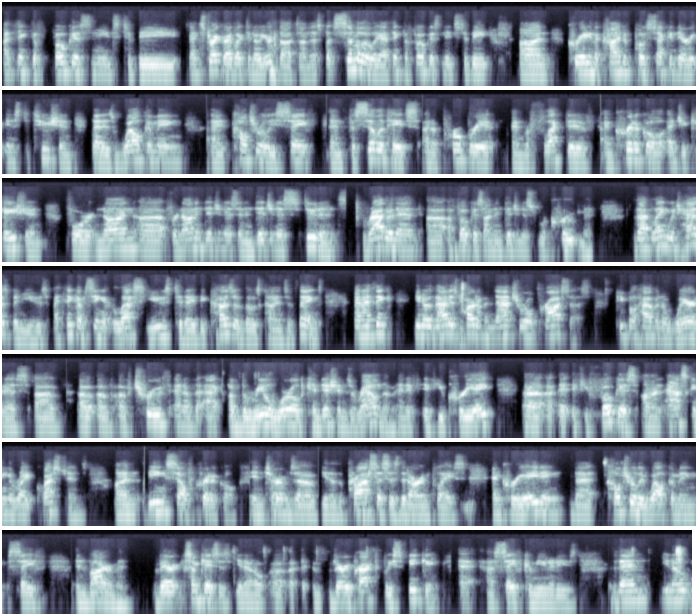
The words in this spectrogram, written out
I think the focus needs to be, and Stryker, I'd like to know your thoughts on this, but similarly, I think the focus needs to be on creating the kind of post secondary institution that is welcoming and culturally safe and facilitates an appropriate and reflective and critical education for non uh, for non-indigenous and indigenous students rather than uh, a focus on indigenous recruitment that language has been used. I think I'm seeing it less used today because of those kinds of things. And I think, you know, that is part of a natural process. People have an awareness of, of, of truth and of the act of the real world conditions around them. And if, if you create, uh, if you focus on asking the right questions, on being self-critical in terms of you know the processes that are in place and creating that culturally welcoming safe environment very some cases you know uh, uh, very practically speaking uh, safe communities then you know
